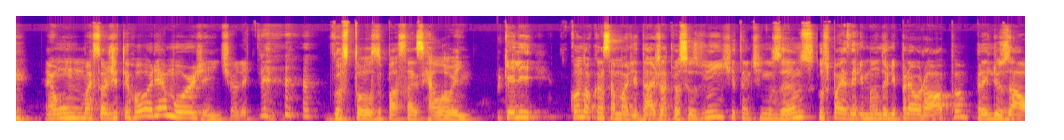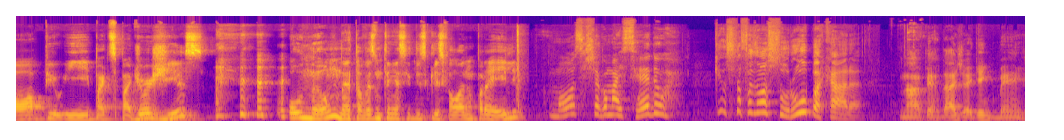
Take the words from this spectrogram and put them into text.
é uma história de terror e amor, gente. Olha que gostoso passar esse Halloween, porque ele Quando alcança a maioridade, lá pelos seus 20 e tantinhos anos, os pais dele mandam ele pra Europa pra ele usar ópio e participar de orgias. Ou não, né? Talvez não tenha sido isso que eles falaram pra ele. Moça, chegou mais cedo? que você tá fazendo uma suruba, cara? Na verdade é gangbang.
